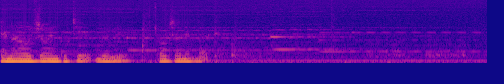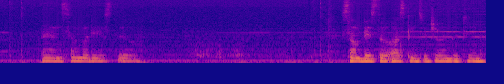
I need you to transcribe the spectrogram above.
And I'll join the I'll join it back. And somebody is still somebody is still asking to join the team.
